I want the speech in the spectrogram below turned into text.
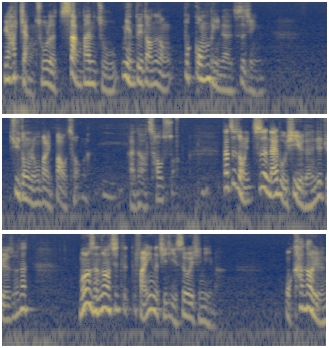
因为他讲出了上班族面对到那种不公平的事情，剧中人物帮你报仇了，嗯，啊，超爽，那这种私人逮捕戏，有的人就觉得说，那某种程度上是反映了集体社会心理嘛。我看到有人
